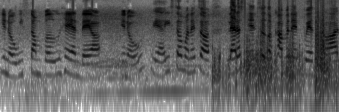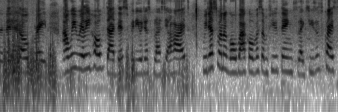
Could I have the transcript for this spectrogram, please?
you know, we stumble here and there, you know. Yeah, He still wanted to let us into the covenant with God, and it's yeah. so great. And we really hope that this video just bless your hearts. We just want to go back over some few things. Like Jesus Christ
